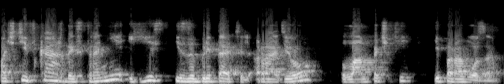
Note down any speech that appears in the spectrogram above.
почти в каждой стране есть изобретатель радио, лампочки и паровоза.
